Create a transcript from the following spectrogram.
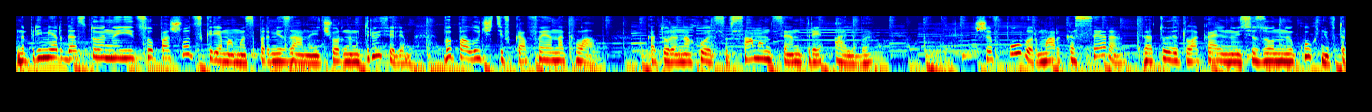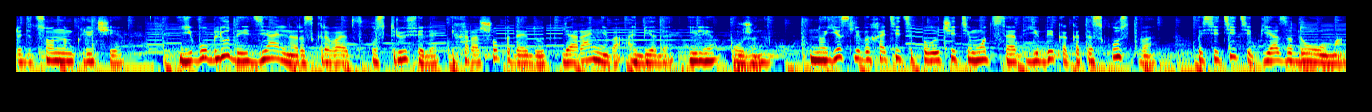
Например, достойное яйцо пашот с кремом из пармезана и черным трюфелем вы получите в кафе на Клаб, которое находится в самом центре Альбы. Шеф-повар Марко Сера готовит локальную сезонную кухню в традиционном ключе. Его блюда идеально раскрывают вкус трюфеля и хорошо подойдут для раннего обеда или ужина. Но если вы хотите получить эмоции от еды как от искусства, посетите Пьяза Дуома.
